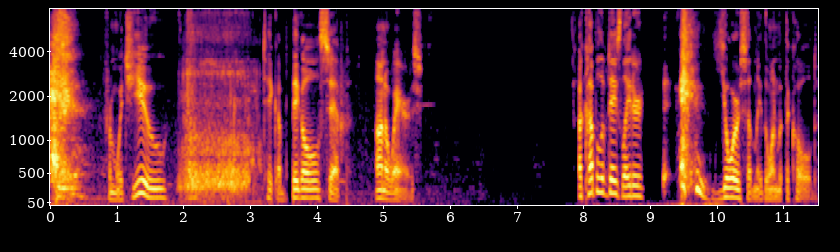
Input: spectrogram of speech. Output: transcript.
from which you take a big ol' sip unawares. A couple of days later, you're suddenly the one with the cold,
